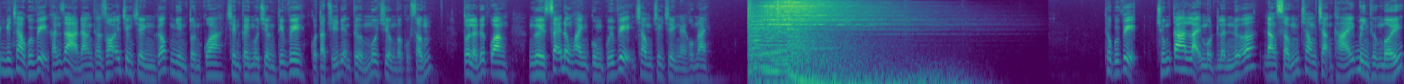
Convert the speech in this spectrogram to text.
Xin kính chào quý vị khán giả đang theo dõi chương trình Góc nhìn tuần qua trên kênh Môi trường TV của tạp chí điện tử Môi trường và Cuộc sống. Tôi là Đức Quang, người sẽ đồng hành cùng quý vị trong chương trình ngày hôm nay. Thưa quý vị, chúng ta lại một lần nữa đang sống trong trạng thái bình thường mới,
